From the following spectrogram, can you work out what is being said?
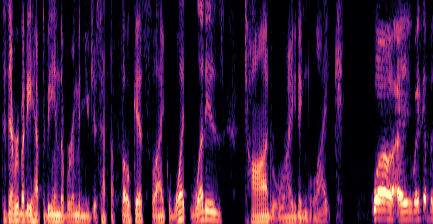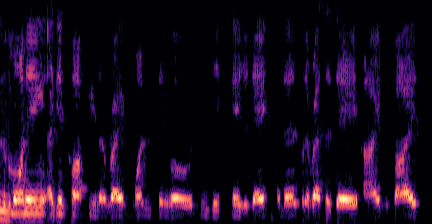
does everybody have to be in the room and you just have to focus? Like what what is Todd writing like? Well, I wake up in the morning, I get coffee, and I write one single unique page a day, and then for the rest of the day, I revise.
